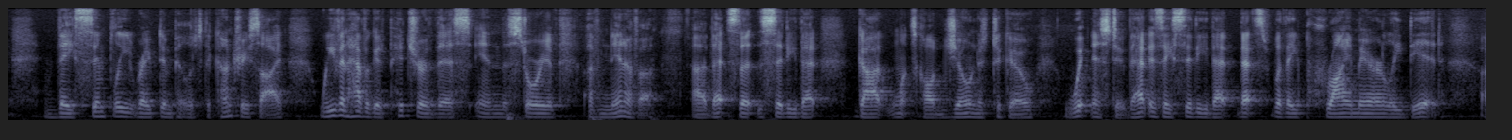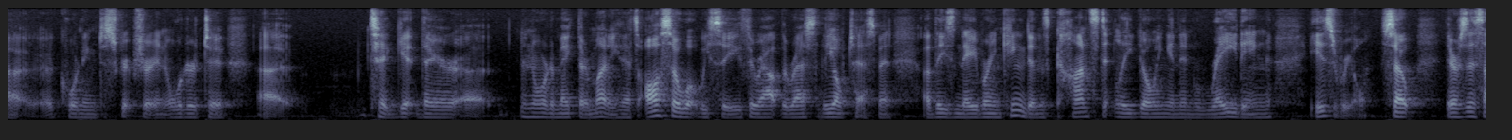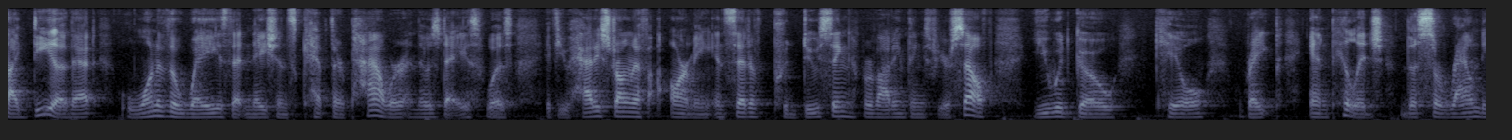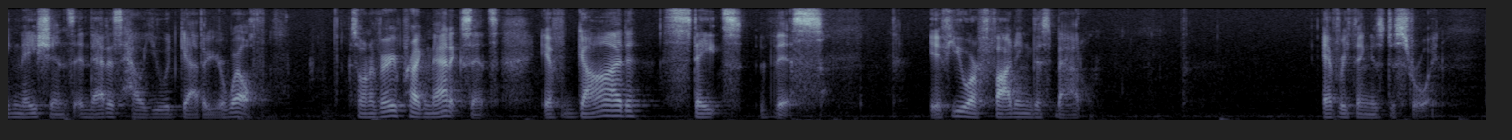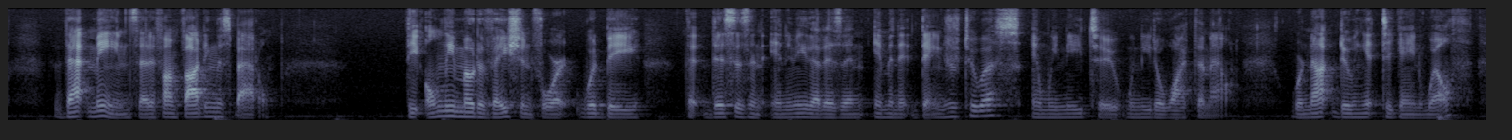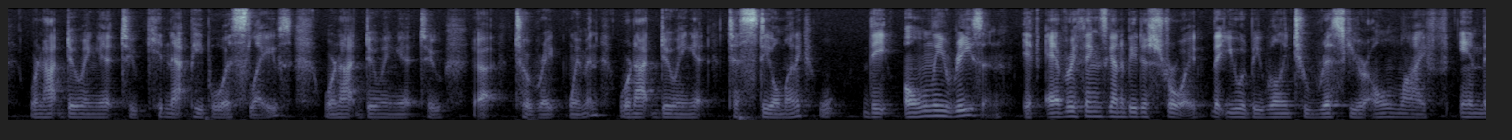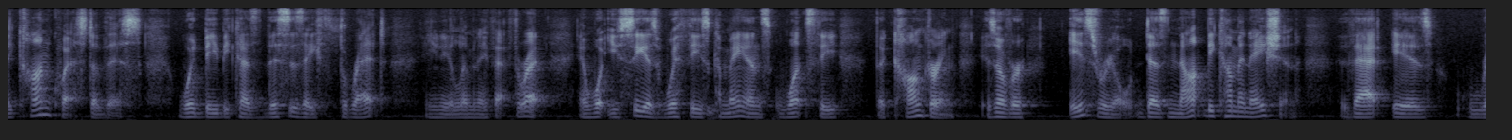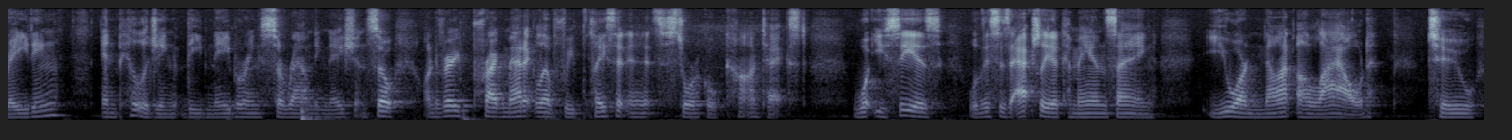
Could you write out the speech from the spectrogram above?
They simply raped and pillaged the countryside. We even have a good picture of this in the story of, of Nineveh. Uh, that's the, the city that God once called Jonah to go witness to. That is a city that that's what they primarily did, uh, according to Scripture, in order to uh, to get their uh, in order to make their money. That's also what we see throughout the rest of the Old Testament of these neighboring kingdoms constantly going in and raiding Israel. So there's this idea that one of the ways that nations kept their power in those days was if you had a strong enough army, instead of producing, providing things for yourself, you would go kill, rape, and pillage the surrounding nations, and that is how you would gather your wealth. So, in a very pragmatic sense, if God states this, if you are fighting this battle, everything is destroyed. That means that if I'm fighting this battle, the only motivation for it would be that this is an enemy that is in imminent danger to us and we need to we need to wipe them out. We're not doing it to gain wealth. We're not doing it to kidnap people as slaves. We're not doing it to uh, to rape women. We're not doing it to steal money. The only reason, if everything's going to be destroyed, that you would be willing to risk your own life in the conquest of this would be because this is a threat. And you need to eliminate that threat. And what you see is with these commands, once the the conquering is over, Israel does not become a nation that is raiding and pillaging the neighboring surrounding nations. So, on a very pragmatic level, if we place it in its historical context, what you see is well, this is actually a command saying you are not allowed to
